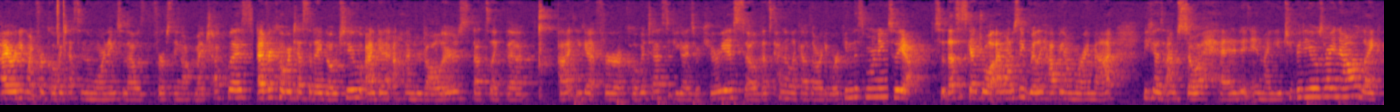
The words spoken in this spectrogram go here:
I already went for a COVID test in the morning, so that was the first thing off my checklist. Every COVID test that I go to, I get $100. That's like the cut you get for a COVID test if you guys are curious. So that's kind of like I was already working this morning. So yeah, so that's the schedule. I'm honestly really happy on where I'm at because I'm so ahead in my YouTube videos right now. Like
